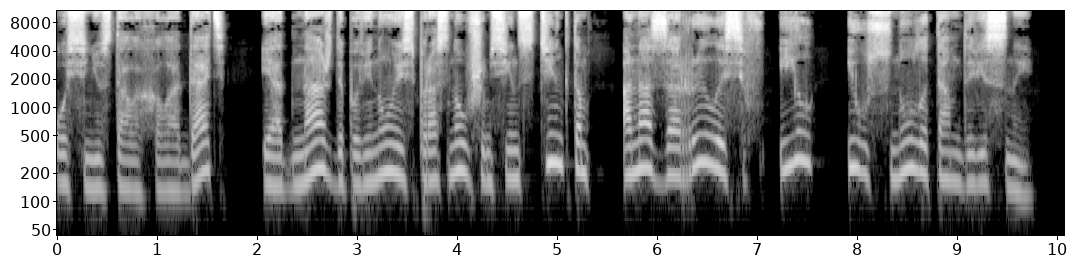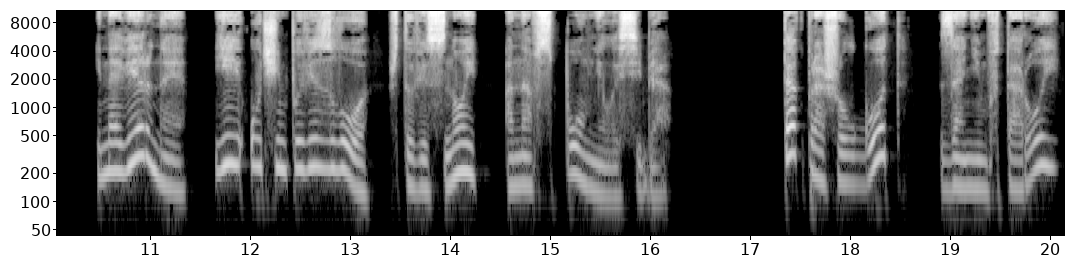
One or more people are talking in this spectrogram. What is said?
Осенью стало холодать, и однажды, повинуясь проснувшимся инстинктам, она зарылась в ил и уснула там до весны. И, наверное, ей очень повезло, что весной она вспомнила себя. Так прошел год, за ним второй,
